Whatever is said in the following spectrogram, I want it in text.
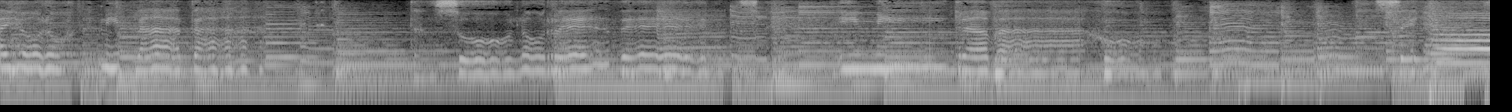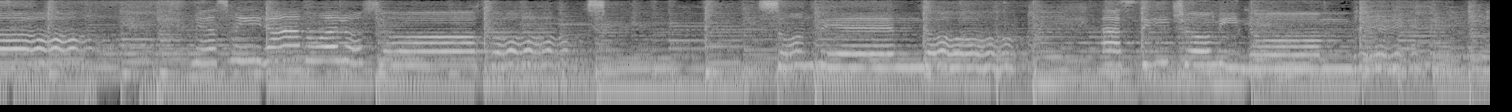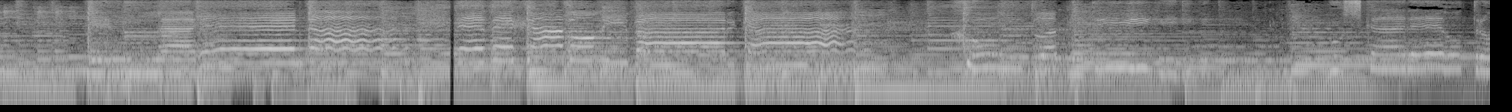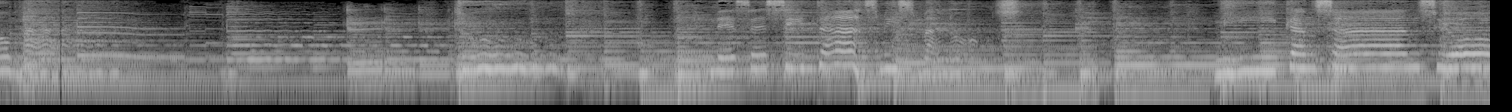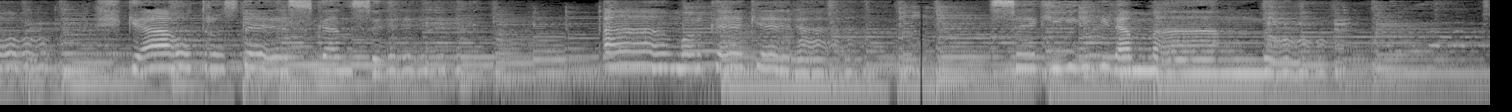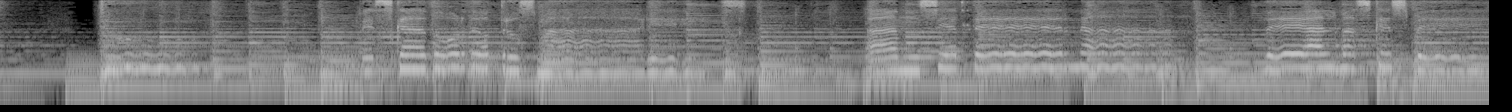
Hay oro ni plata, tan solo redes y mi trabajo. Seguir amando. Tú, pescador de otros mares, ansia eterna de almas que esperan.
